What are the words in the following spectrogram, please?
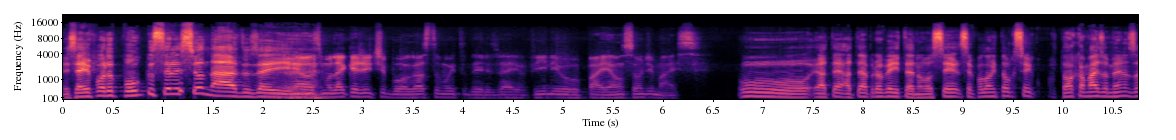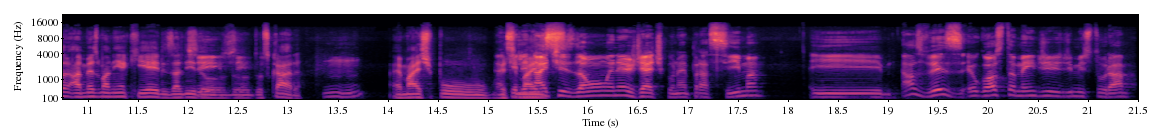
Esse aí foram poucos selecionados aí. É, os moleques é gente boa, gosto muito deles, velho. O Vini e o Paião são demais. O, até, até aproveitando, você, você falou então que você toca mais ou menos a mesma linha que eles ali, Sim, do, do- sim. dos caras. Uhum. É mais tipo. É esse aquele mais... nightzão energético, né? Pra cima. E às vezes eu gosto também de, de misturar,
